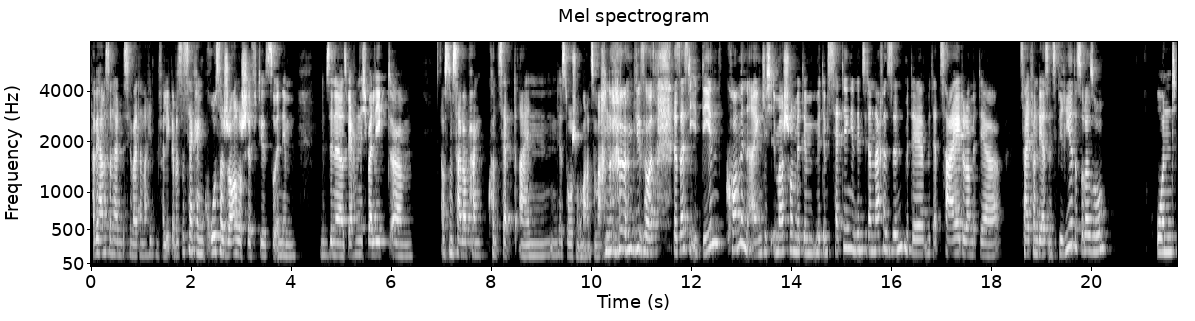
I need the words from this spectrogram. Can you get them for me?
aber wir haben es dann halt ein bisschen weiter nach hinten verlegt. Aber das ist ja kein großer Genre-Shift jetzt so in dem, in dem Sinne. Also wir haben nicht überlegt, ähm, aus dem Cyberpunk-Konzept einen historischen Roman zu machen oder irgendwie sowas. Das heißt, die Ideen kommen eigentlich immer schon mit dem, mit dem Setting, in dem sie dann nachher sind, mit der, mit der Zeit oder mit der Zeit, von der es inspiriert ist oder so. Und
